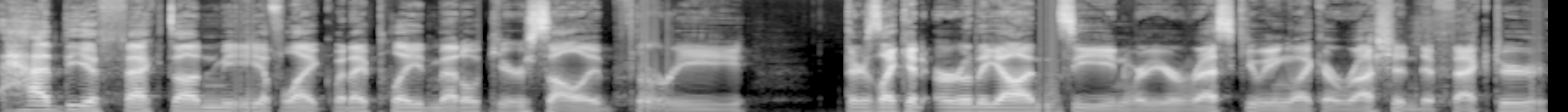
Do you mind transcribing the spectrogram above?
had the effect on me of like when I played Metal Gear Solid 3. There's like an early on scene where you're rescuing like a Russian defector.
